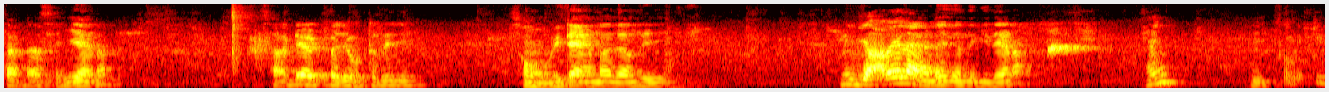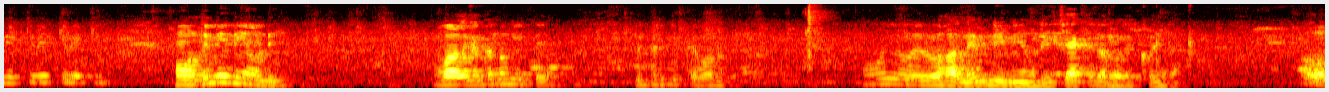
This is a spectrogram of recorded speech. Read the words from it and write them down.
ਤੁਹਾਡਾ ਸਹੀ ਹੈ ਨਾ। 8:30 ਵਜੇ ਉੱਠਦੇ ਜੀ। ਸੌਂ ਵੀ ਟਾਈਮ ਨਾਲ ਜਾਂਦੇ ਜੀ। ਨਜ਼ਾਰੇ ਲੈਣ ਦੇ ਜ਼ਿੰਦਗੀ ਦੇ ਹਨਾ ਹੈ? ਵੇਖੀ ਵੇਖੀ ਵੇਖੀ ਵੇਖੀ ਹੁਣ ਤੇ ਨਹੀਂ ਆਉਂਦੀ। ਵਾਲ ਕਿੱਧਰ ਨੂੰ ਕੀਤੇ? ਕਿੱਧਰ ਕੀਤੇ ਵਾਲ? ਓਏ ਓਏ ਹਾਲੇ ਵੀ ਨਹੀਂ ਆਉਂਦੀ। ਚੈੱਕ ਕਰੋ ਦੇਖੋ ਜਰਾ। ਉਹ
